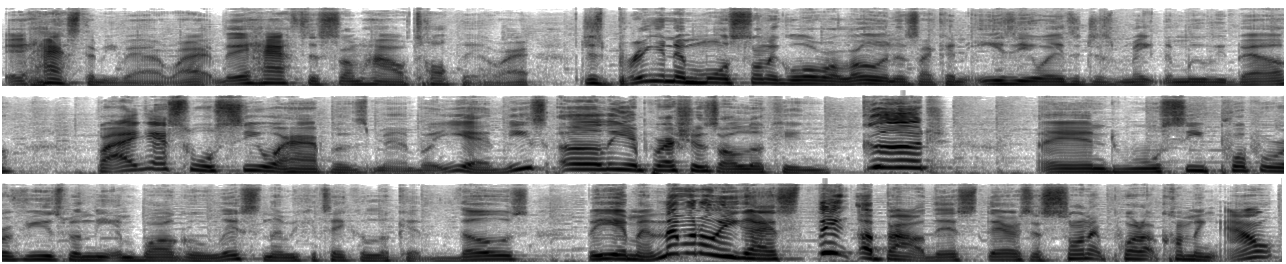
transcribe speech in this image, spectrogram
it has to be bad, right? They have to somehow top it, right? Just bringing in more Sonic lore alone is like an easy way to just make the movie better. But I guess we'll see what happens, man. But yeah, these early impressions are looking good. And we'll see proper reviews when the embargo lifts, and then we can take a look at those. But yeah, man, let me know what you guys think about this. There's a Sonic product coming out,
